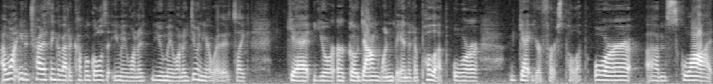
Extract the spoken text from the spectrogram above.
I want you to try to think about a couple goals that you may want to you may want to do in here, whether it's like get your or go down one band at a pull up, or get your first pull up, or um, squat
